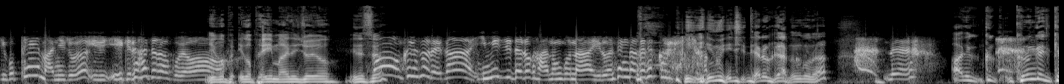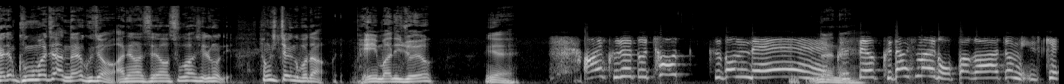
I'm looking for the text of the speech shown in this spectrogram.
이거 페이 많이 줘요? 이 얘기를 하더라고요. 이거 이거 베이 많이 줘요. 이랬어요? 어, 그래서 내가 이미지대로 가는구나, 이런 생각을 했거든요. 이미지대로 가는구나. 네. 아니 그 그런 게 가장 궁금하지 않나요? 그죠? 안녕하세요. 수고하시 이런 건 형식적인 것보다 베이 많이 줘요. 예. 아니 그래도 첫 그건데 네네. 글쎄요 그 당시만 해도 오빠가 좀 이렇게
